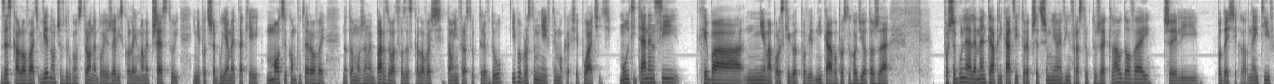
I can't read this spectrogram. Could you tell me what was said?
zeskalować w jedną czy w drugą stronę, bo jeżeli z kolei mamy przestój i nie potrzebujemy takiej mocy komputerowej, no to możemy bardzo łatwo zeskalować tą infrastrukturę w dół i po prostu mniej w tym okresie płacić. Multi-tenancy chyba nie ma polskiego odpowiednika, po prostu chodzi o to, że poszczególne elementy aplikacji, które przetrzymujemy w infrastrukturze cloudowej, czyli podejście Cloud Native,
